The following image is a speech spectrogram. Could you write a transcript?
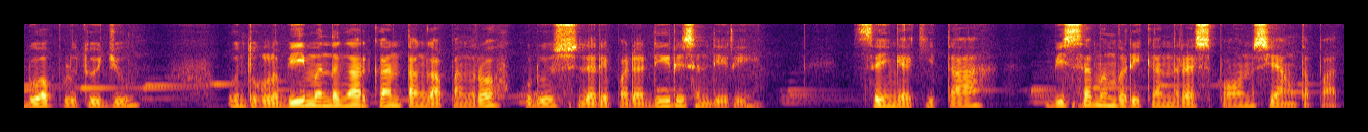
27 untuk lebih mendengarkan tanggapan Roh Kudus daripada diri sendiri sehingga kita bisa memberikan respons yang tepat.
